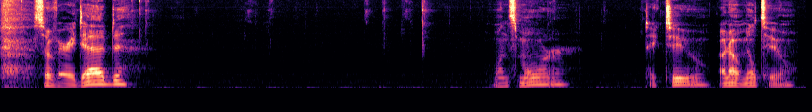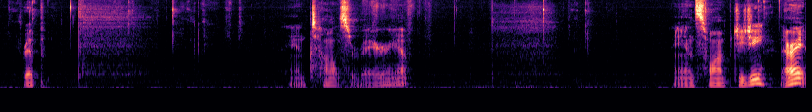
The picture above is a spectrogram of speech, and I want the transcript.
So very dead. Once more. Take two. Oh no, mill two. Rip. And tunnel surveyor, yep. And swamp GG. All right.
